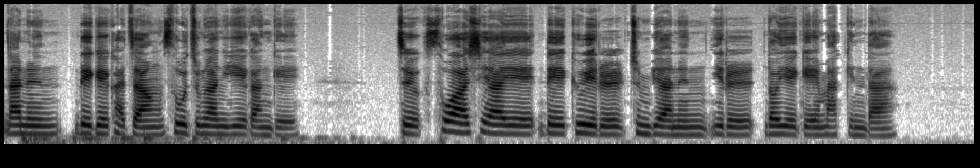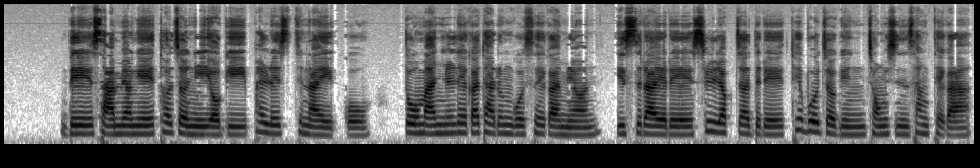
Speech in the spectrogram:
나는 내게 가장 소중한 이해관계, 즉 소아시아의 내 교회를 준비하는 일을 너희에게 맡긴다. 내 사명의 터전이 여기 팔레스티나에 있고 또 만일 내가 다른 곳에 가면 이스라엘의 실력자들의 태보적인 정신 상태가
